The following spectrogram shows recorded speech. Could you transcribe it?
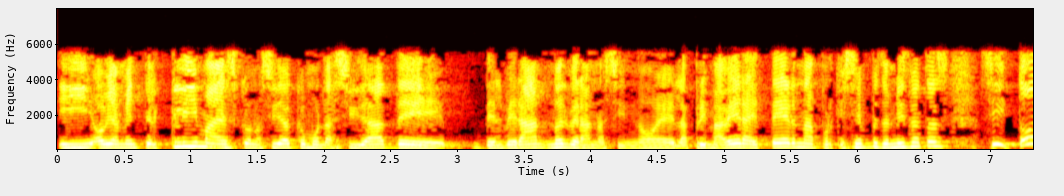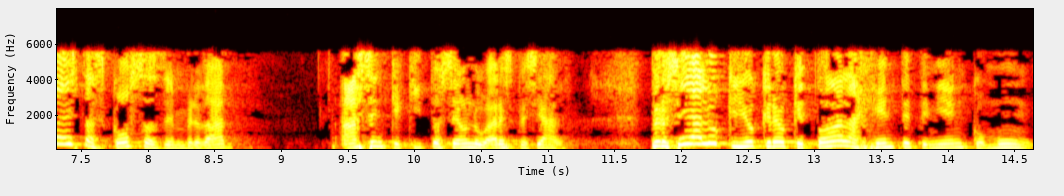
Y obviamente el clima es conocida como la ciudad de, del verano, no el verano, sino eh, la primavera eterna, porque siempre es el mismo. Entonces, sí, todas estas cosas en verdad hacen que Quito sea un lugar especial. Pero si hay algo que yo creo que toda la gente tenía en común,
